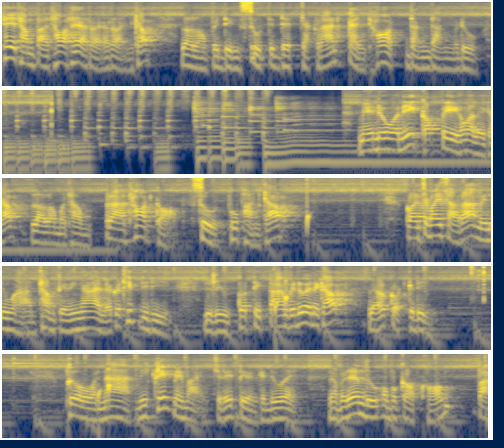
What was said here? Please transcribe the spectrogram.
ถ้าจะทำปลาทอดให้อร่อยๆนะครับ เราลองไปดึงสูตรเด็ดๆจากร้านไก่ทอดดัง ๆ มาดู เมนูวันนี้ก๊อปปี้เข้ามาเลยครับ เราลองมาทำปลาทอดกรอบสูตรผู้พันครับ ก่อนจะไปสาระเมนูอาหารทำกันง่ายๆ แล้วก็ทิปดีๆ อย่าลืมกดติดตามกันด้วยนะครับ แล้วกดกระดิ่ง เพื่อวันหน้ามีคลิปใหม่ๆ จะได้เตือนกันด้วย เราไปเริ่มดูองค์ประกอบของปลา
